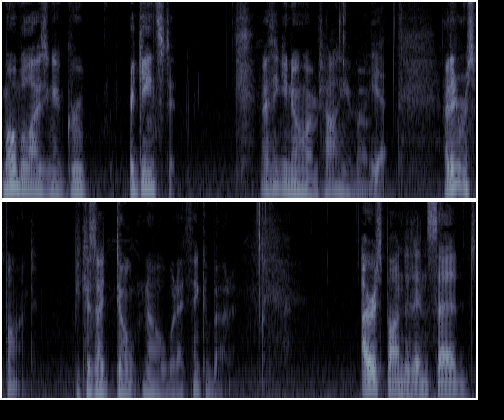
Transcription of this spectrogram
mobilizing a group against it." And I think you know who I'm talking about. Yeah. I didn't respond because I don't know what I think about it. I responded and said,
